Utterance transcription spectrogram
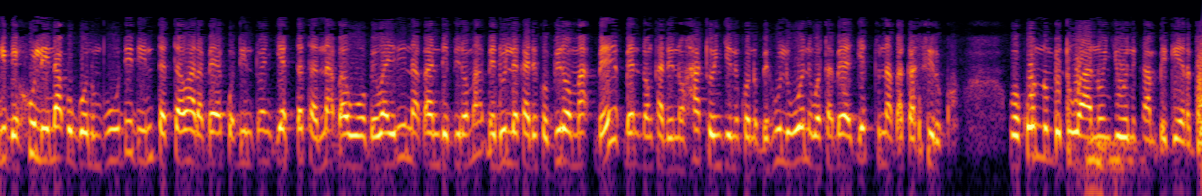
hiɓe huuli naɓugol mbuuɗi ɗin tattaw hara ɓeya ko ɗin ɗon ƴettata naɓa wo ɓe wayri naɓande biro maɓɓe ɗulle kadi ko biro maɓɓe ɓen ɗon kadi no hatojini kono ɓe huuli woni wota ɓeya ƴettu naɓa ka sirku. Wo kon ɗum ɓe duwa noon joni kamɓe gerde.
